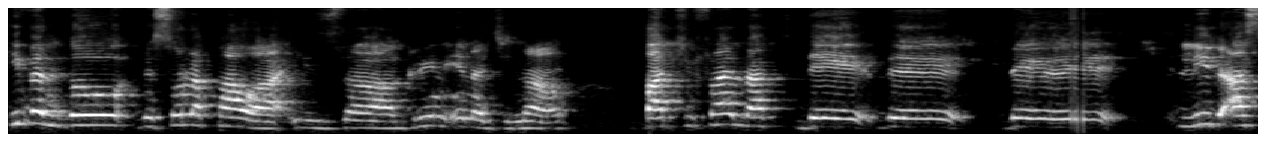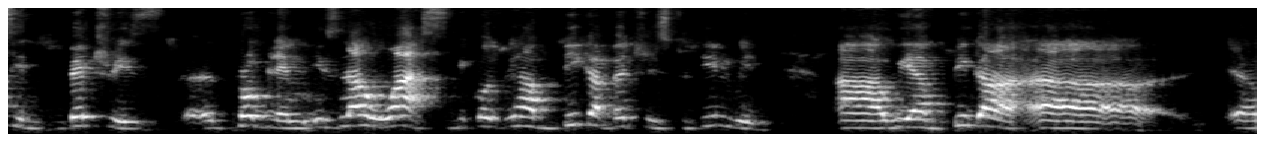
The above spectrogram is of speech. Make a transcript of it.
even though the solar power is uh, green energy now, but you find that the the the lead acid batteries uh, problem is now worse because we have bigger batteries to deal with. Uh, we have bigger uh, uh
